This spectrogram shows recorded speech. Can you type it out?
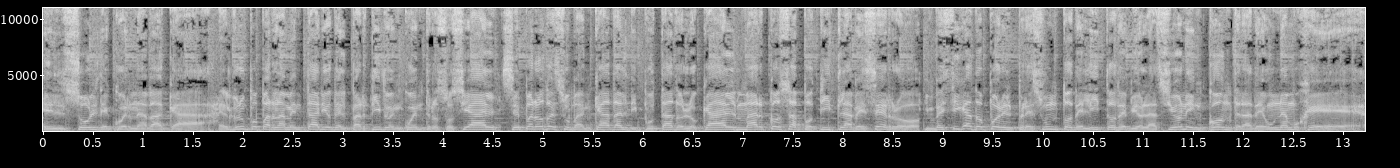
El Sol de Cuernavaca. El grupo parlamentario del Partido Encuentro Social separó de su bancada al diputado local Marcos Zapotitla Becerro, investigado por el presunto delito de violación en contra de una mujer.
